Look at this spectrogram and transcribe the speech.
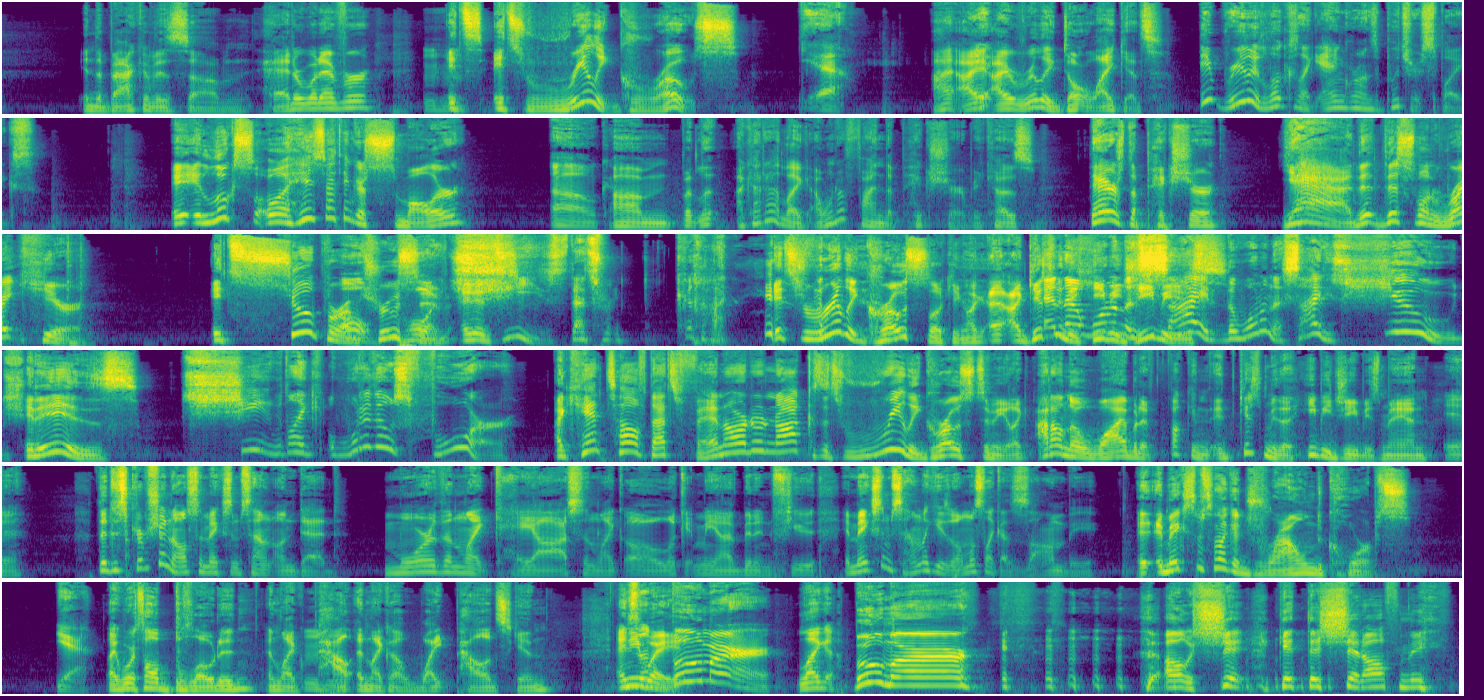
in the back of his um head or whatever. Mhm. It's it's really gross. Yeah. I, I I really don't like it. It really looks like Angron's butcher spikes. It, it looks well. His I think are smaller. Oh, okay. Um, but let, I gotta like I want to find the picture because there's the picture. Yeah, th- this one right here. It's super oh, obtrusive. boy, it's jeez, that's God. it's really gross looking. Like I, I guess and the on the side, heebie-jeebies. the one on the side is huge. It is. Gee, like, what are those for? I can't tell if that's fan art or not because it's really gross to me. Like I don't know why, but it fucking it gives me the heebie-jeebies, man. Yeah. The description also makes him sound undead. More than like chaos and like, oh, look at me, I've been infused. It makes him sound like he's almost like a zombie. It, it makes him sound like a drowned corpse, Yeah. like where it's all bloated and like Mm-hmm. pal- and like a white pallid skin. Anyway, boomer. like boomer. oh shit! Get this shit off me.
